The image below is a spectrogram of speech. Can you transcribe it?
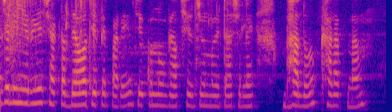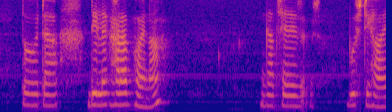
আসলে ইউরিয়া সারটা দেওয়া যেতে পারে, যে কোনো গাছের জন্য এটা আসলে ভালো, খারাপ না। তো এটা দিলে খারাপ হয় না। গাছের পুষ্টি হয়,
